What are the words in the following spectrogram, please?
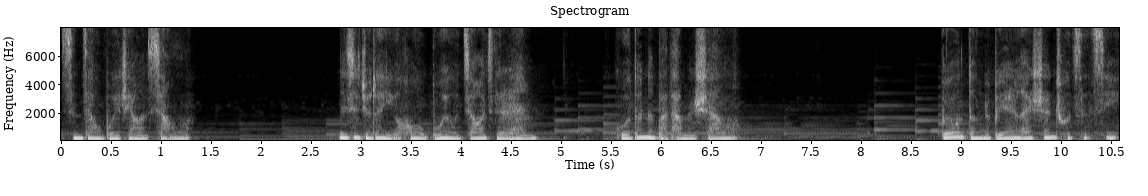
现在我不会这样想了。那些觉得以后不会有交集的人，果断的把他们删了，不用等着别人来删除自己，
